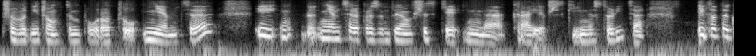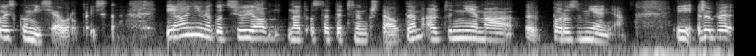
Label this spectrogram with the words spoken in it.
przewodniczą w tym półroczu Niemcy i Niemcy reprezentują wszystkie inne kraje, wszystkie inne stolice i do tego jest Komisja Europejska. I oni negocjują nad ostatecznym kształtem, ale tu nie ma e, porozumienia. I żeby,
